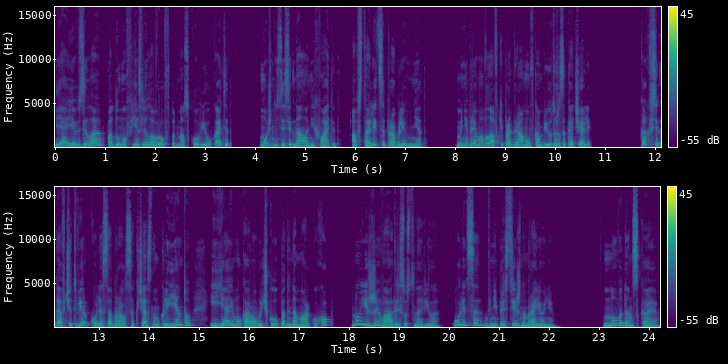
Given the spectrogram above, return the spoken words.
Я ее взяла, подумав, если Лавров в Подмосковье укатит, мощности сигнала не хватит, а в столице проблем нет. Мне прямо в лавке программу в компьютер закачали. Как всегда, в четверг Коля собрался к частному клиенту, и я ему коробочку под иномарку хоп, ну и живо адрес установила. Улица в непрестижном районе. «Новодонская»,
